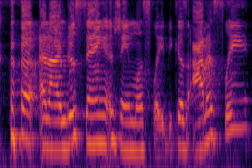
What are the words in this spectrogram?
and I'm just saying it shamelessly because honestly,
